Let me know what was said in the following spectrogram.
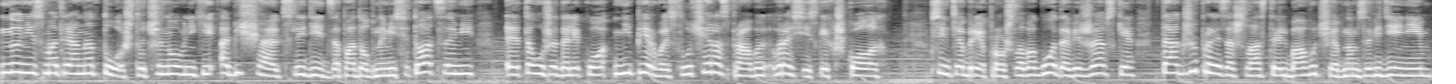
Но несмотря на то, что чиновники обещают следить за подобными ситуациями, это уже далеко не первый случай расправы в российских школах. В сентябре прошлого года в Ижевске также произошла стрельба в учебном заведении.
